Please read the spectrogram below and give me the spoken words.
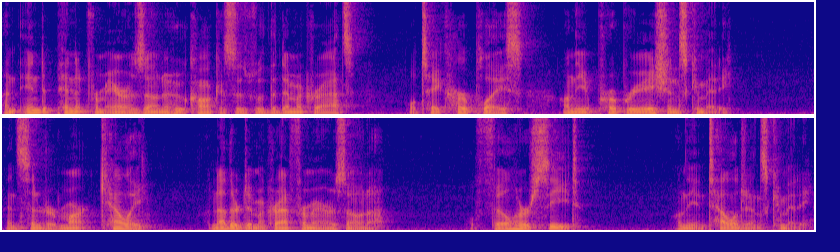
an independent from Arizona who caucuses with the Democrats, will take her place on the Appropriations Committee. And Senator Mark Kelly, another Democrat from Arizona, will fill her seat on the Intelligence Committee.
